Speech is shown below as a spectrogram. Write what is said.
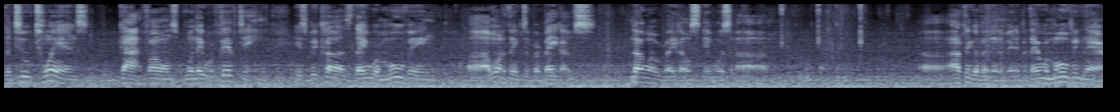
the two twins got phones when they were 15 is because they were moving, uh, I want to think to Barbados. No, it wasn't Barbados. It was, uh, uh, I'll think of it in a minute, but they were moving there.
